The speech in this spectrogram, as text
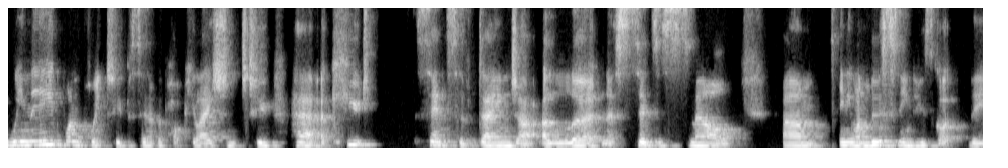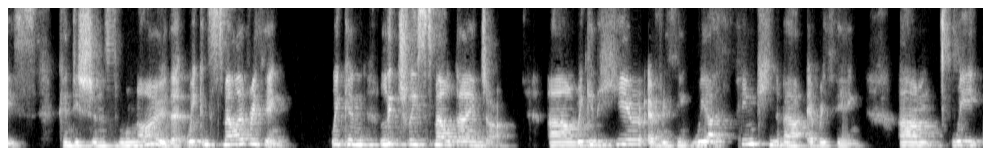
we need 1.2% of the population to have acute sense of danger, alertness, sense of smell. Um, anyone listening who's got these conditions will know that we can smell everything. We can literally smell danger. Um, we can hear everything. We are thinking about everything. Um, we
